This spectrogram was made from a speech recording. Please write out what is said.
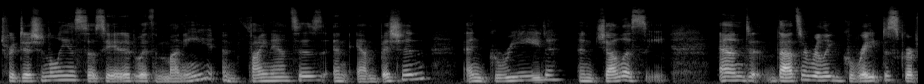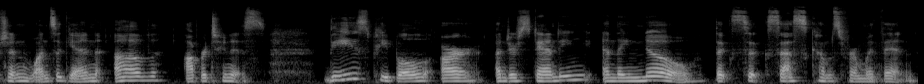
traditionally associated with money and finances and ambition and greed and jealousy. And that's a really great description, once again, of opportunists. These people are understanding and they know that success comes from within.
